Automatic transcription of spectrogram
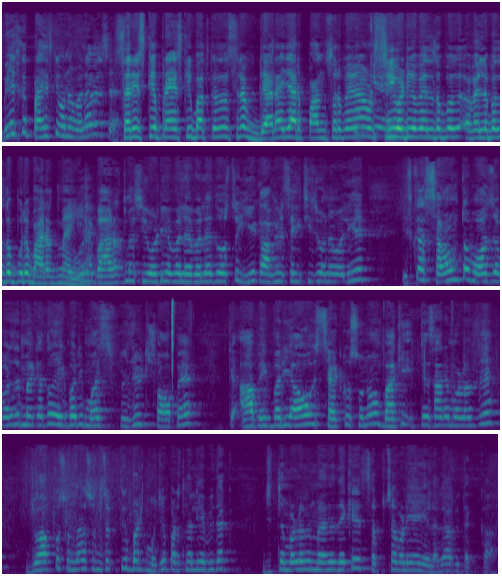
भैया इसका प्राइस क्या होने वाला है वैसे? सर इसके प्राइस की बात करें तो सिर्फ़ ग्यारह हज़ार पाँच सौ रुपए है और सीओडी अवेलेबल अवेलेबल तो पूरे भारत में ही पूरे है भारत में सीओडी अवेलेबल है। दोस्तों ये काफ़ी सही चीज़ होने वाली है। इसका साउंड तो बहुत ज़बरदस्त मैं कहता हूँ एक बार मस्ट विज़िट शॉप है। कि आप एक बार आओ, इस सेट को सुनो, बाकी इतने सारे मॉडल्स हैं जो आपको सुनना सुन सकती हो बट मुझे पर्सनली अभी तक जितने मॉडल मैंने देखे, सबसे बढ़िया ये लगा अभी तक का।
